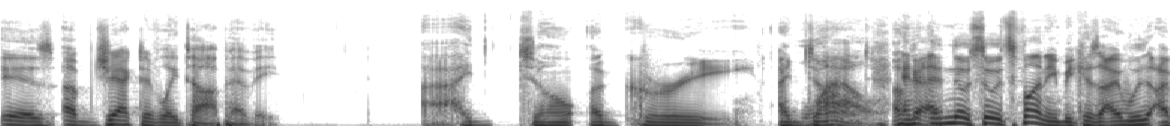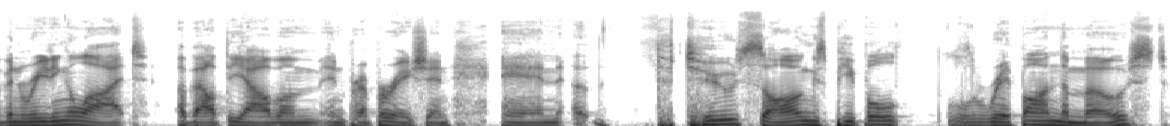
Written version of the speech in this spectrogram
is objectively top heavy. I don't agree. I don't. Wow. And, Okay. and no, so it's funny because I was I've been reading a lot about the album in preparation, and uh, the two songs people rip on the most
